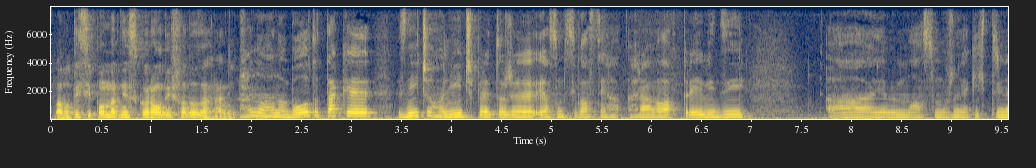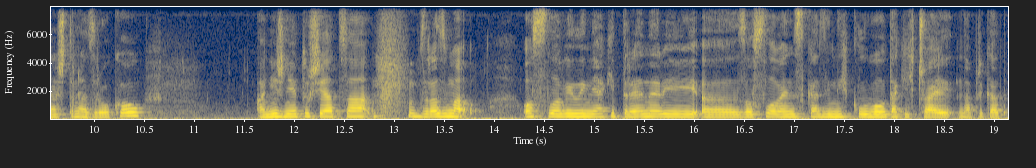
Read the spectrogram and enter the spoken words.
Lebo ty si pomerne skoro odišla do zahraničia. Áno, áno, bolo to také z ničoho nič, pretože ja som si vlastne hrávala v Prievidzi a neviem, mala som možno nejakých 13-14 rokov a nič netušiaca, zrazu ma oslovili nejakí tréneri e, zo Slovenska, z iných klubov, takých, čo aj napríklad e,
